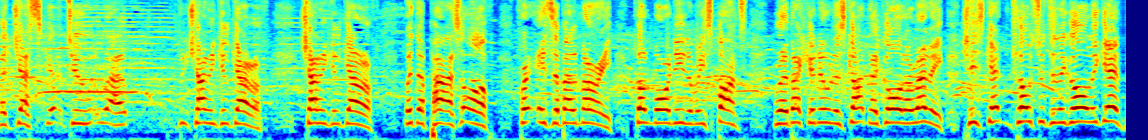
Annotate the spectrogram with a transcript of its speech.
to Jessica to uh, Shannon Kilgariff. Shannon Kilgariff with the pass off for Isabel Murray. Dunmore need a response. Rebecca Noon has gotten a goal already. She's getting closer to the goal again.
